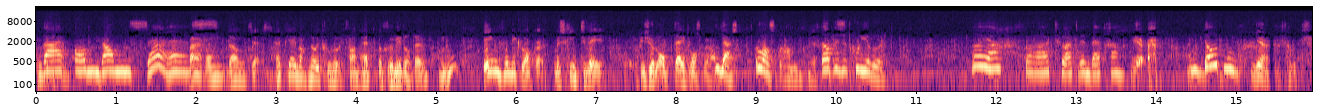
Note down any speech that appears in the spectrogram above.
waarom dan zes? Waarom dan zes? Heb jij nog nooit gehoord van het gemiddelde? Hm? Eén van die klokken, misschien twee. Die zullen op tijd losbranden. Juist, losbranden. Ja. Dat is het goede woord. Nou ja, vooruit, laten we in bed gaan. Ja, Ik ben doodmoe. ja, goed.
